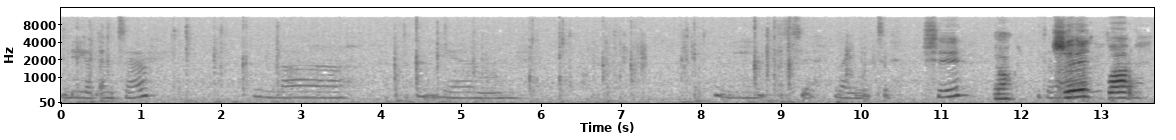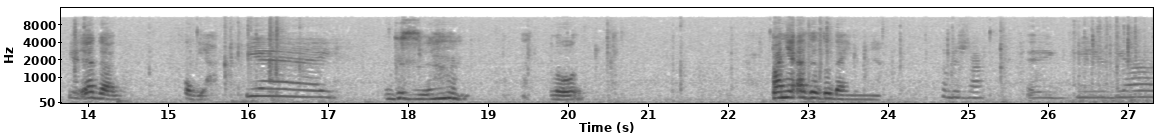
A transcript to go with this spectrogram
DJMC. Na. Najemnicy. Najemnicy. Trzy. No. dwa, Trzy, dwa, jeden. yeah. Jej! Gz. Lol. Panie Ede, dodaj mnie. Dobrze. Y, Gildia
